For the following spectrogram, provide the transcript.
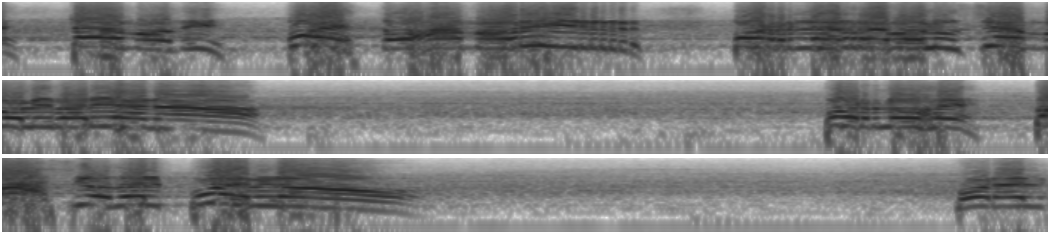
estamos dispuestos a morir por la revolución bolivariana, por los espacios del pueblo, por el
